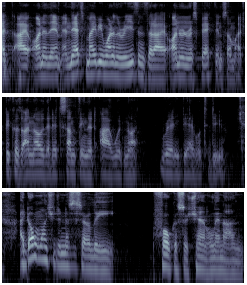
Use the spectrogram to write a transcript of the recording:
I, I honor them, and that's maybe one of the reasons that I honor and respect them so much because I know that it's something that I would not really be able to do. I don't want you to necessarily focus or channel in on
